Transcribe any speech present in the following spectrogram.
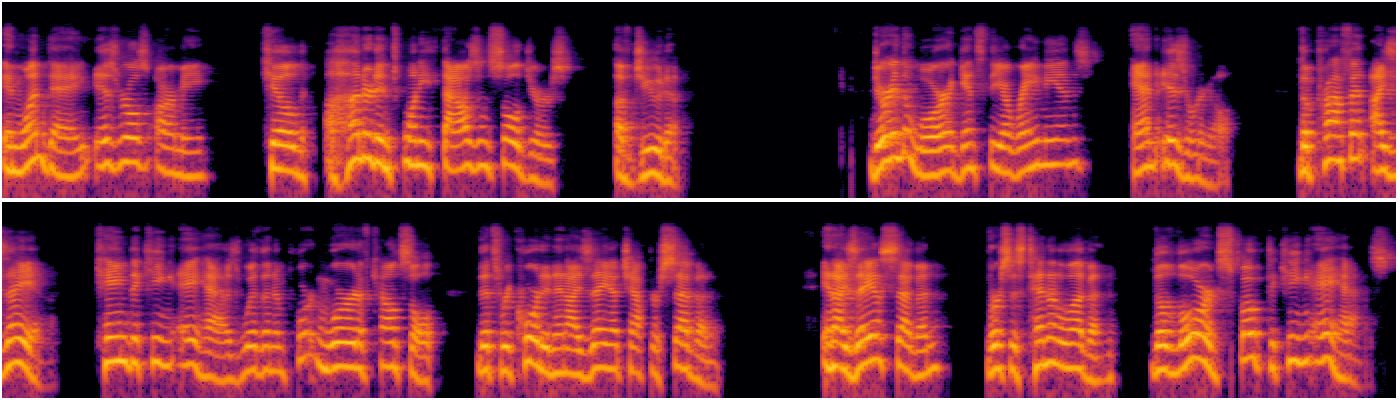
In one day, Israel's army killed 120,000 soldiers of Judah. During the war against the Arameans and Israel, the prophet Isaiah came to King Ahaz with an important word of counsel that's recorded in Isaiah chapter 7. In Isaiah 7, verses 10 and 11, the Lord spoke to King Ahaz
